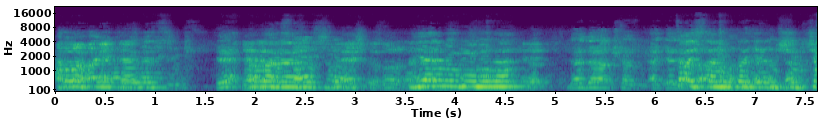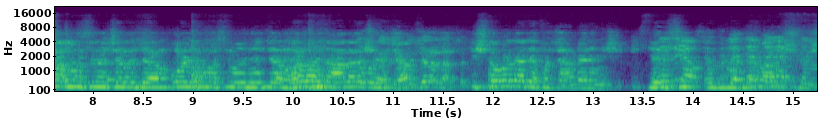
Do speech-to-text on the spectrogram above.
Allah hayırlı etsin. Allah razı olsun. Beş kız ta İstanbul'da gelmişim. Çalmasına çalacağım, oynamasını oynayacağım, halayda halay koyacağım. İşte o kadar yapacağım benim iş. Gerisi öbürlerinde kalmış bir iş.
